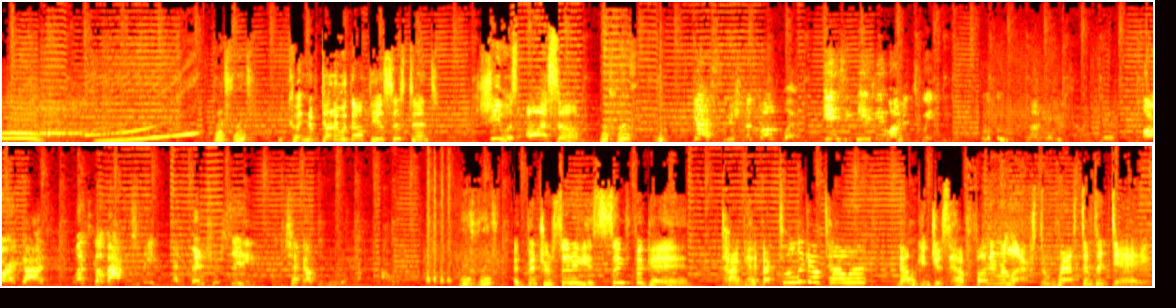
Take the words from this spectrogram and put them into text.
Roof, roof! We couldn't have done it without the assistant! She was awesome! Roof, roof! Yes, mission accomplished. Easy peasy, lemon squeezy. Ooh, lemonade sounds good. All right, guys, let's go back to the Adventure City to check out the new lookout tower. Roof, roof! Adventure City is safe again! Time to head back to the lookout tower! Now we can just have fun and relax the rest of the day!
